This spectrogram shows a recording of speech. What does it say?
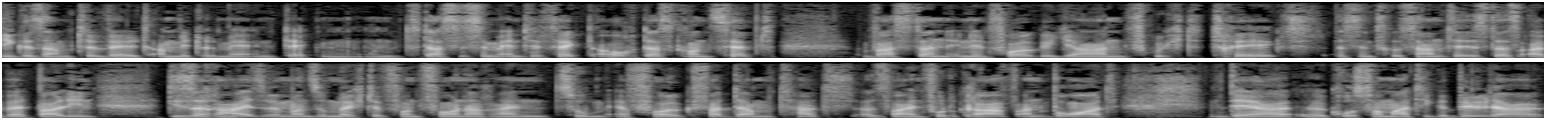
die gesamte Welt am Mittelmeer entdecken. Und das ist im Endeffekt auch das Konzept, was dann in den Folgejahren Früchte trägt. Das Interessante ist, dass Albert Ballin diese Reise, wenn man so möchte, von vornherein zum Erfolg verdammt hat. Also es war ein Fotograf an Bord, der äh, großformatige Bilder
